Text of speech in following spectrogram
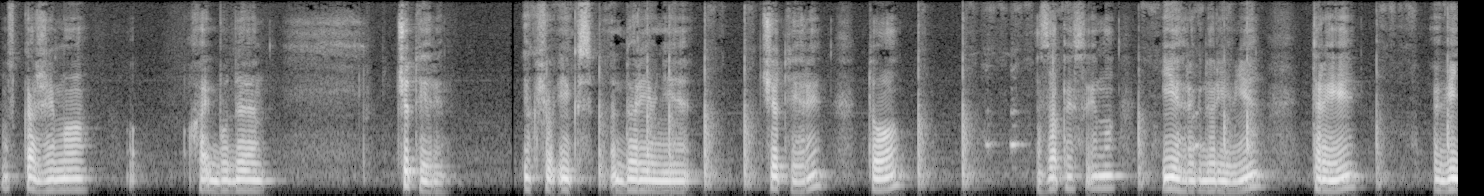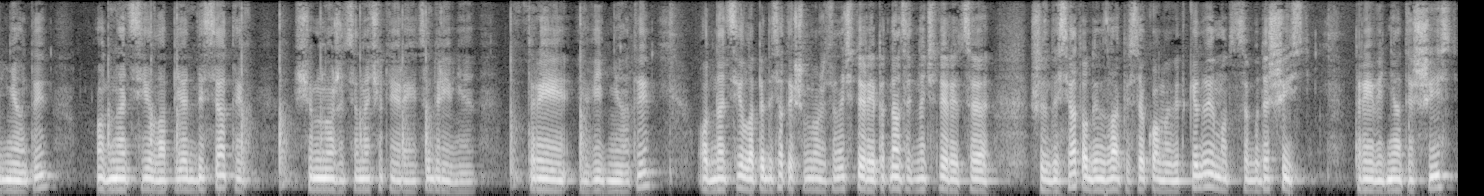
ну, скажімо, хай буде 4. Якщо х дорівнює 4, то записуємо y дорівнює 3 відняти 1,5, що множиться на 4, і це дорівнює 3 відняти 1,5, що множиться на 4, і 15 на 4 це 60, один знак після коми відкидаємо, то це буде 6. 3 відняти 6,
